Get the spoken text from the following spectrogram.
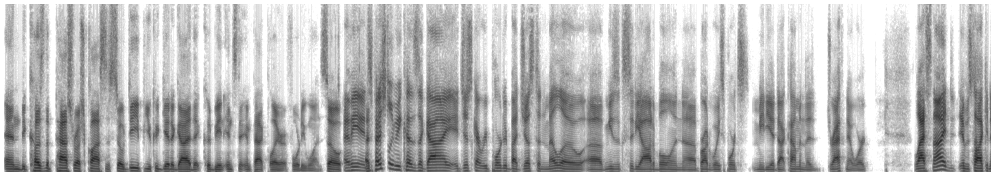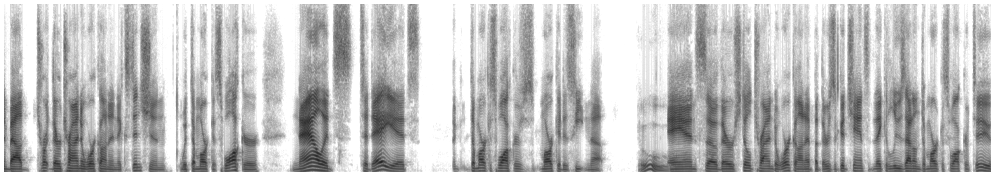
And because the pass rush class is so deep, you could get a guy that could be an instant impact player at 41. So I mean, especially because a guy, it just got reported by Justin Melo of Music City Audible and uh, BroadwaySportsMedia.com and the Draft Network. Last night, it was talking about tr- they're trying to work on an extension with Demarcus Walker. Now it's today, it's Demarcus Walker's market is heating up. ooh, And so they're still trying to work on it, but there's a good chance that they could lose out on Demarcus Walker too.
